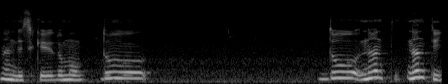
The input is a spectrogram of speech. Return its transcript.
なんですけれどもどうどうなんてなんて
